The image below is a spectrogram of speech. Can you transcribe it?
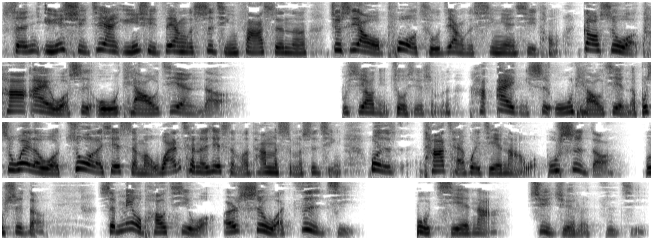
神允许，既然允许这样的事情发生呢，就是要我破除这样的信念系统，告诉我他爱我是无条件的。不需要你做些什么，他爱你是无条件的，不是为了我做了些什么，完成了些什么，他们什么事情，或者他才会接纳我，不是的，不是的，神没有抛弃我，而是我自己不接纳，拒绝了自己，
